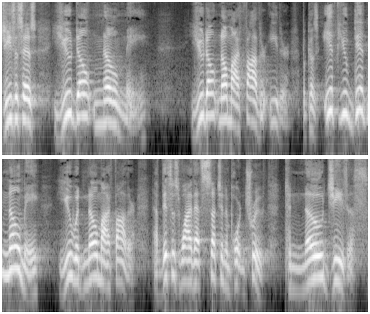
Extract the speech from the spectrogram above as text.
Jesus says, You don't know me. You don't know my Father either. Because if you did know me, you would know my Father. Now, this is why that's such an important truth. To know Jesus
